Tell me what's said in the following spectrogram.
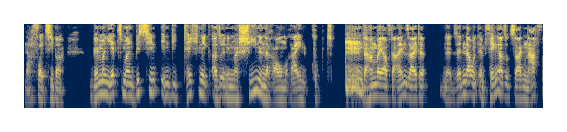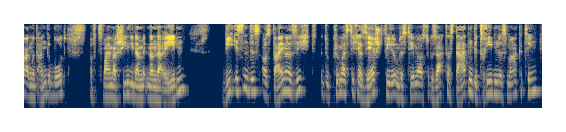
Nachvollziehbar. Wenn man jetzt mal ein bisschen in die Technik, also in den Maschinenraum reinguckt, da haben wir ja auf der einen Seite Sender und Empfänger sozusagen Nachfragen und Angebot auf zwei Maschinen, die dann miteinander reden. Wie ist denn das aus deiner Sicht? Du kümmerst dich ja sehr viel um das Thema, was du gesagt hast, datengetriebenes Marketing.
